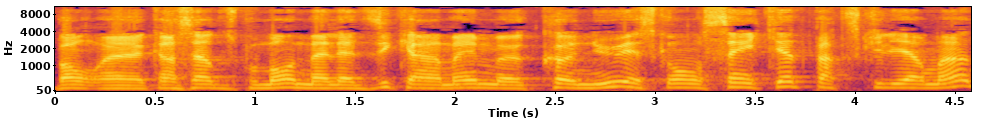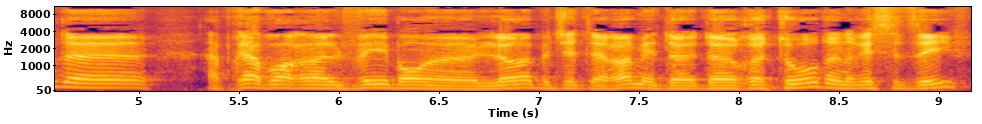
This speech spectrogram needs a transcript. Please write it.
Bon, un cancer du poumon, une maladie quand même connue. Est-ce qu'on s'inquiète particulièrement de, après avoir enlevé bon un lobe, etc., mais d'un retour, d'une récidive?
